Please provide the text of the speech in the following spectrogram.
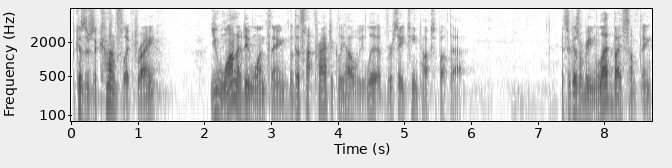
Because there's a conflict, right? You want to do one thing, but that's not practically how we live. Verse 18 talks about that. It's because we're being led by something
